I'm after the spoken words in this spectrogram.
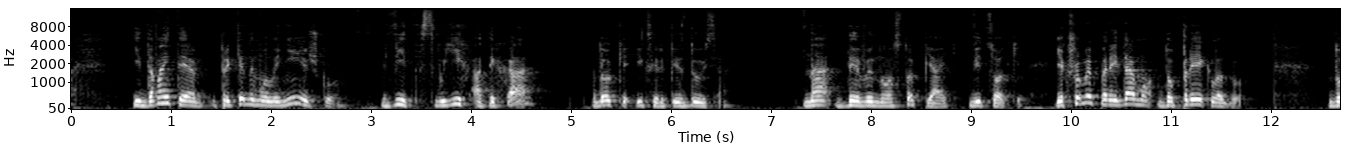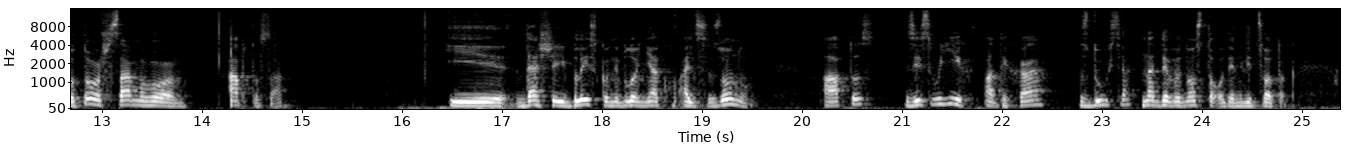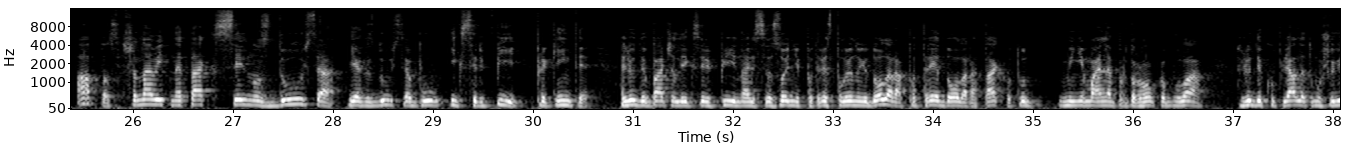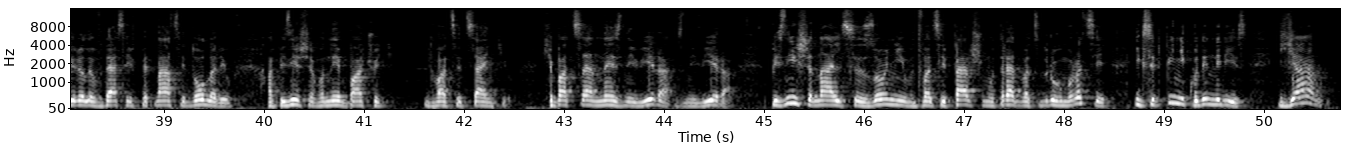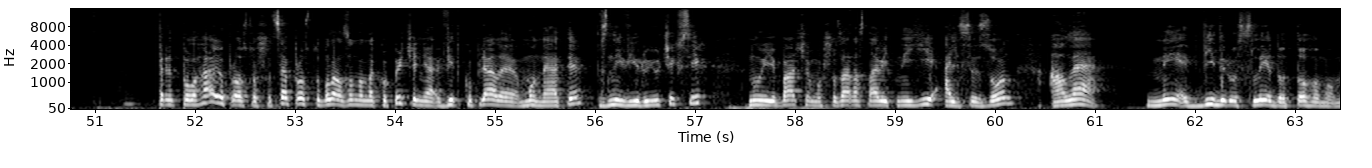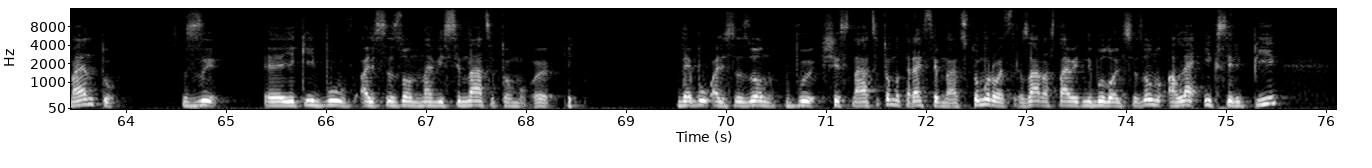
І давайте прикинемо лінієчку від своїх АТХ, доки XRP здувся на 95%. Якщо ми перейдемо до прикладу, до того ж самого Аптоса, і де ще й близько не було ніякого альсезону, Аптос зі своїх АТХ здувся на 91%. Аптос ще навіть не так сильно здувся, як здувся був XRP. Прикиньте, люди бачили XRP на сезоні по 3,5 долара, по 3 долара. Так, отут мінімальна проторговка була. Люди купляли, тому що вірили в 10-15 доларів, а пізніше вони бачать 20 центів. Хіба це не зневіра? Зневіра. Пізніше на альсезоні в 21-22 році XRP нікуди не ріс. Я предполагаю просто, що це просто була зона накопичення, відкупляли монети в зневіруючих всіх. Ну і бачимо, що зараз навіть не є альсезон, але ми відросли до того моменту, з е, який був альсезон на 18-му, е, де був альсезон в 16-17 році. Зараз навіть не було альсезону, але XRP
